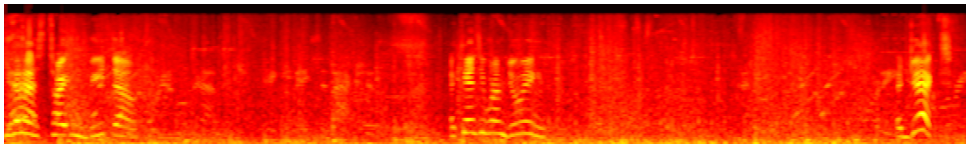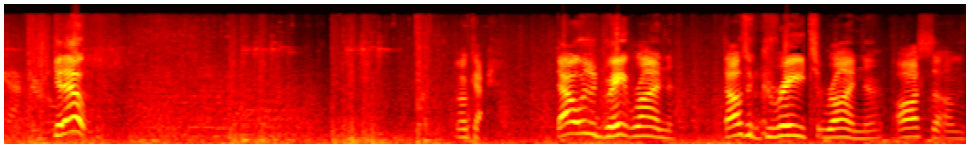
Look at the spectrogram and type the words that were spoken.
Yes! Titan beatdown! I can't see what I'm doing. Eject! Get out! That was a great run. That was a great run. Awesome.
